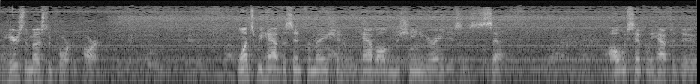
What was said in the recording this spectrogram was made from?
Now here's the most important part. Once we have this information, we have all the machining radiuses set. All we simply have to do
